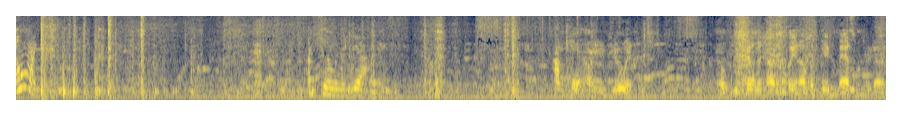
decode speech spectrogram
Oh my I'm feeling it, yeah. I don't care. What are you doing? I hope you're filming how to clean up a big mess when you're done.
